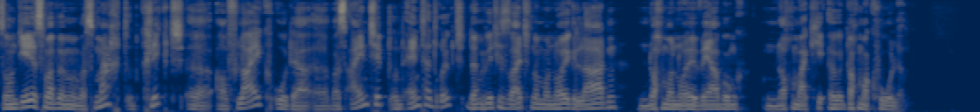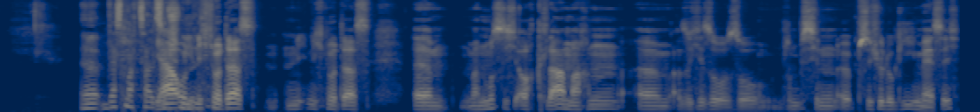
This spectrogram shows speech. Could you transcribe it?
So, und jedes Mal, wenn man was macht und klickt äh, auf Like oder äh, was eintippt und Enter drückt, dann wird die Seite nochmal neu geladen, nochmal neue Werbung, nochmal äh, noch Kohle. Äh, das macht's halt ja, so schwierig. Ja, und nicht nur das. Nicht nur das. Ähm, man muss sich auch klar machen, ähm, also hier so, so, so ein bisschen äh, psychologiemäßig,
